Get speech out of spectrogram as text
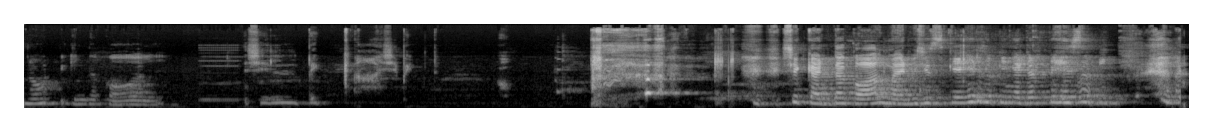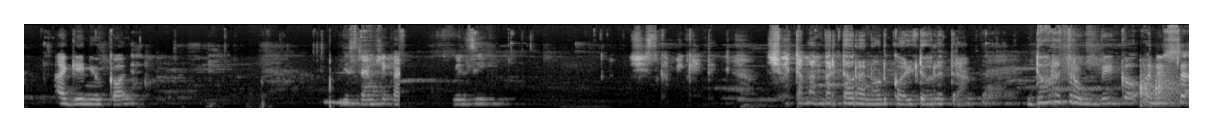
not picking the call she'll pick she cut the call might be she scare looking at that face again you call this time she cut will see she's coming ಐತೆ ಶ್ವೇತಾ ಮ್ಯಾಮ್ ಬರ್ತಾವ್ರ ನೋಡ್ಕೊಳ್ ಡೋರ್ ಹತ್ರ. ಡೋರ್ ಹತ್ರ ಹೋಗ್ಬೇಕು ಅನುಷಾ.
